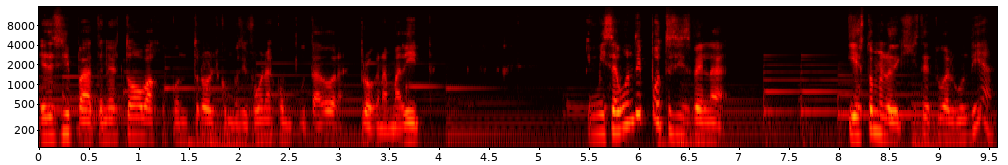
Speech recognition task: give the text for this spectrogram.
Es decir, para tener todo bajo control, como si fuera una computadora programadita. Y mi segunda hipótesis, Vela, y esto me lo dijiste tú algún día,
